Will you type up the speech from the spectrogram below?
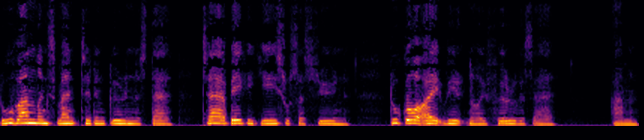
Du vandringsmand til den gyldne stad, tag begge Jesus af syne. Du går ej vildt, når I følges af. Amen.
